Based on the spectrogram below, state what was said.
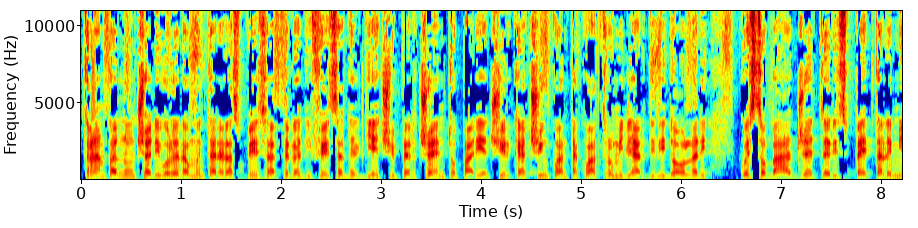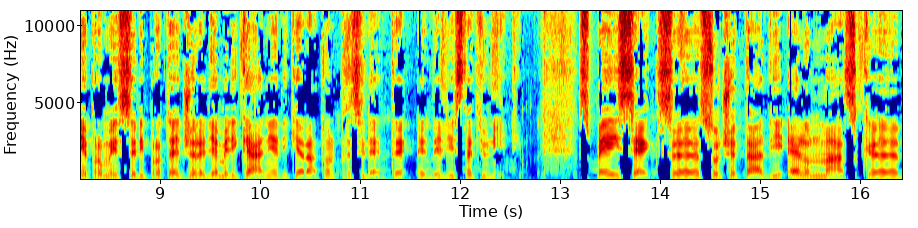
Trump annuncia di voler aumentare la spesa per la difesa del 10%, pari a circa 54 miliardi di dollari. Questo budget rispetta le mie promesse di proteggere gli americani, ha dichiarato il presidente degli Stati Uniti. SpaceX, società di Elon Musk,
